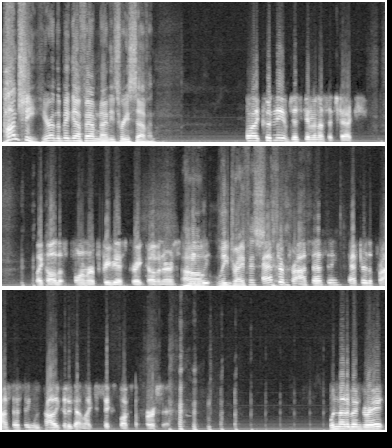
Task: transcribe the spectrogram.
Punchy here on the Big FM 93.7. Well, I couldn't have just given us a check? like all the former previous great governors. Oh, I mean, oh, we, Lee Dreyfus? After processing, after the processing, we probably could have gotten like six bucks a person. Wouldn't that have been great?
